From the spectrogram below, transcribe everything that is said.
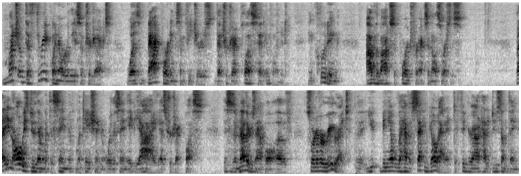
Much of the 3.0 release of Traject was backporting some features that Traject Plus had implemented, including out-of-the-box support for XML sources. But I didn't always do them with the same implementation or the same API as Traject Plus. This is another example of sort of a rewrite, uh, you, being able to have a second go at it to figure out how to do something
